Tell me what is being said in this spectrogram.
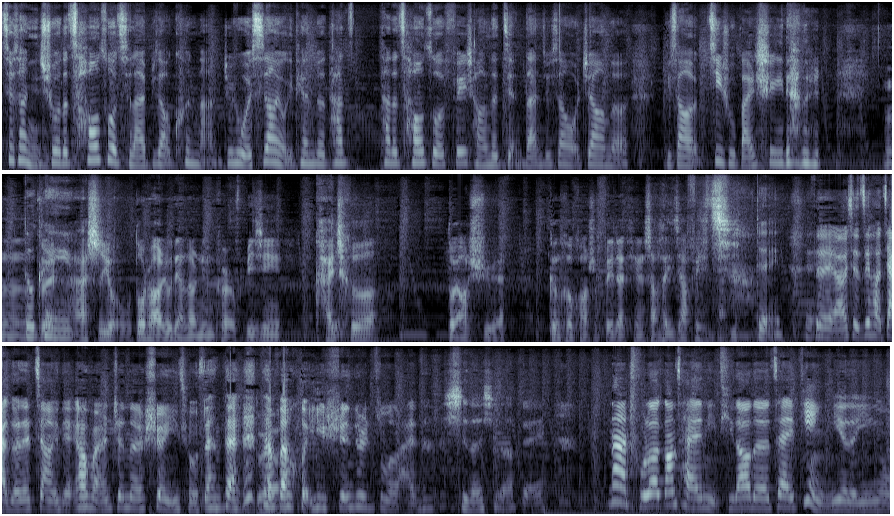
就像你说的，操作起来比较困难。就是我希望有一天，就它它的操作非常的简单，就像我这样的比较技术白痴一点的人，嗯，都可以还是有多少有点 learning curve，毕竟开车都要学，更何况是飞在天上的一架飞机。对对对，而且最好价格再降一点，要不然真的摄影穷三代，对啊单反毁一生就是这么来的。是的，是的。对，那除了刚才你提到的在电影业的应用，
